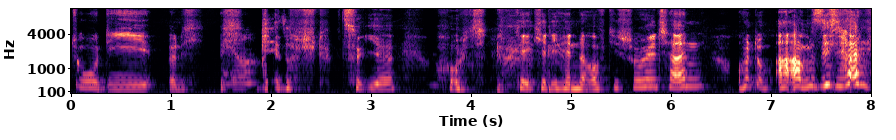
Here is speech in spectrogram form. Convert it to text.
Judy. Und ich, ich Ja. gehe so ein Stück zu ihr und lege ihr die Hände auf die Schultern und umarme sie dann.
